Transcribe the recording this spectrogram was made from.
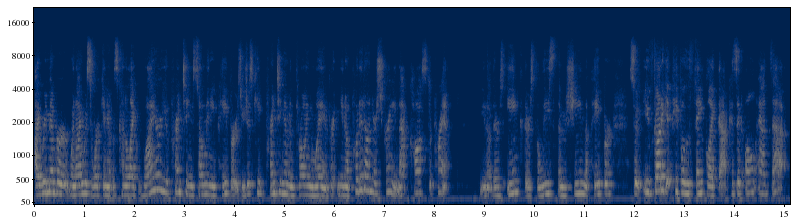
I remember when I was working, it was kind of like, why are you printing so many papers? You just keep printing them and throwing them away and, you know, put it on your screen. That costs to print. You know, there's ink, there's the lease, the machine, the paper. So you've got to get people who think like that because it all adds up.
